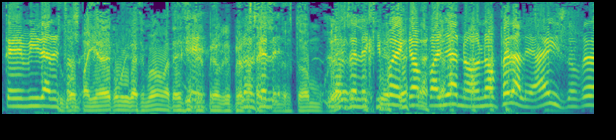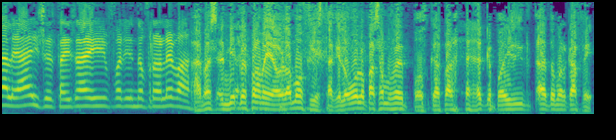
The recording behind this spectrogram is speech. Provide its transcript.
Te miran estos... Tu compañera de comunicación me va a matar y decir, eh, pero que pero está diciendo toda mujer. Los del equipo de campaña, no, no pedaleáis, no pedaleáis, estáis ahí poniendo problemas. Además, el miércoles por la mañana hablamos fiesta, que luego lo pasamos el podcast para que podáis ir a tomar café.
